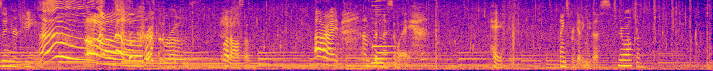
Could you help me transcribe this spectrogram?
comes in your jeans. Oh! Oh, that's gross. But awesome. All right, I'm putting this away. Hey, thanks for getting me this. You're welcome.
